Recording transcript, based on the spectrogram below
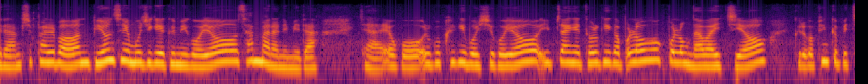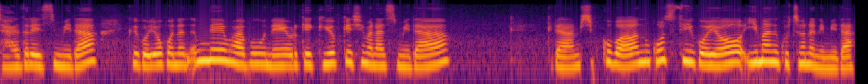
그 다음 18번 비욘세 무지개 금이고요. 3만원입니다. 자, 요거 얼굴 크기 보시고요. 입장에 돌기가 볼록볼록 나와 있지요. 그리고 핑크빛 잘 들어 있습니다. 그리고 요거는 읍내 화분에 이렇게 귀엽게 심어놨습니다. 그 다음 19번 고스티고요. 29,000원입니다.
